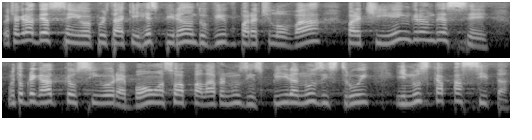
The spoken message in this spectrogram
Eu te agradeço, Senhor, por estar aqui respirando vivo para te louvar, para te engrandecer. Muito obrigado porque o Senhor é bom, a sua palavra nos inspira, nos instrui e nos capacita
